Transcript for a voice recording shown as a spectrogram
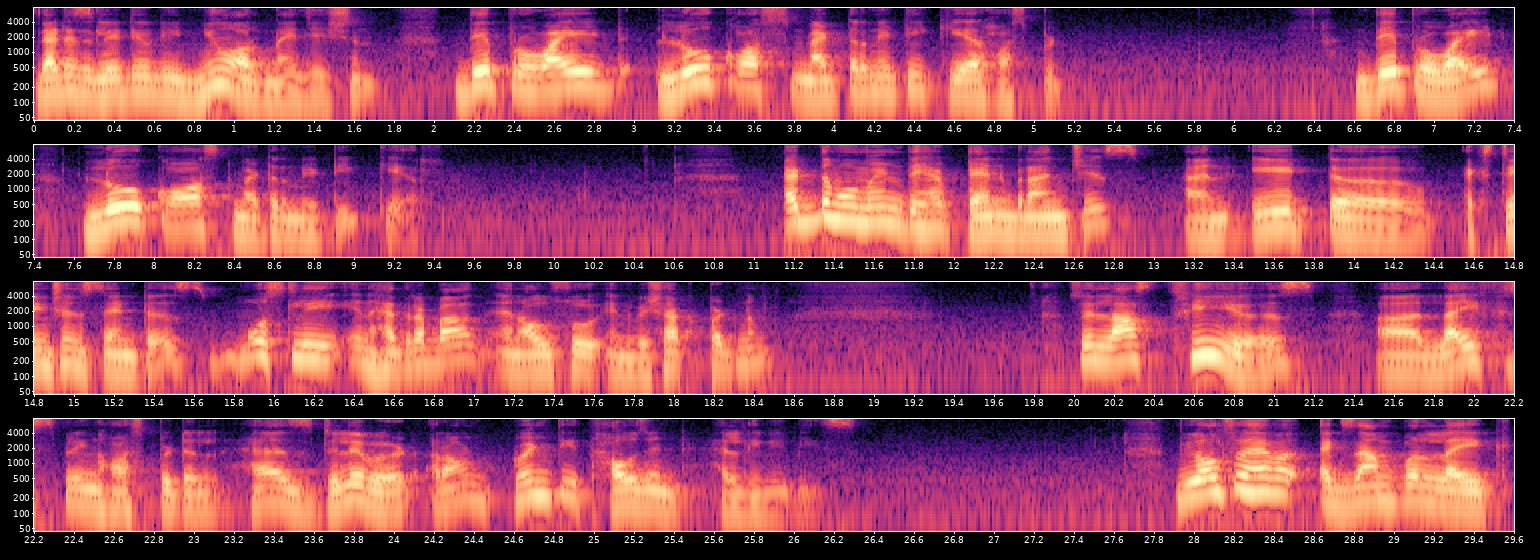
that is relatively new organization they provide low cost maternity care hospital. They provide low cost maternity care. At the moment they have 10 branches and 8 uh, extension centers mostly in Hyderabad and also in Vishakhapatnam. So, in last 3 years uh, Life Spring Hospital has delivered around 20,000 healthy babies. We also have an example like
